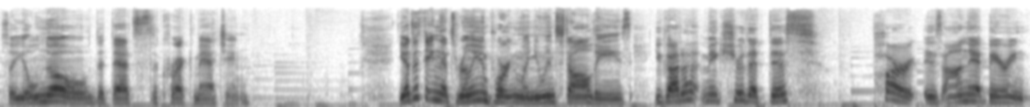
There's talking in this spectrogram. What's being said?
So you'll know that that's the correct matching. The other thing that's really important when you install these, you gotta make sure that this part is on that bearing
